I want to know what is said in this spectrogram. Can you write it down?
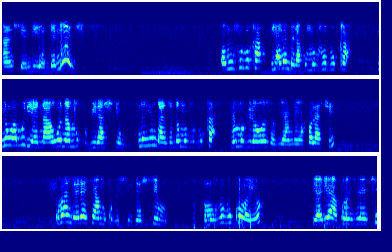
ansi embi yadde negi omuvubuka yalemera ku muvubuka newabuli eno awo namukubira simu. Naye nga nze n'omuvubuka ne mu birowoozo byange yakola ki? Kubanga era ekyamukubisiza essimu omuvubuka oyo yali akoze eki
